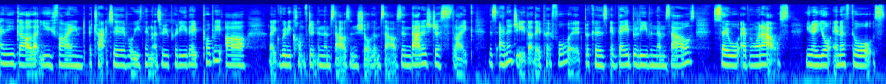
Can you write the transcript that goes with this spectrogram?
any girl that you find attractive or you think that's really pretty, they probably are like really confident in themselves and sure of themselves. And that is just like this energy that they put forward because if they believe in themselves, so will everyone else. You know, your inner thoughts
